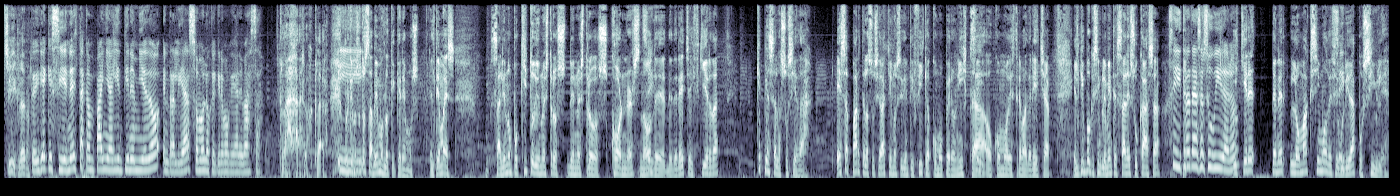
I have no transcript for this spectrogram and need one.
Sí, claro. Te diría que si en esta campaña alguien tiene miedo, en realidad somos los que queremos que gane masa. Claro, claro. Y- Porque nosotros sabemos lo que queremos. El tema es saliendo un poquito de nuestros, de nuestros corners, ¿no? Sí. De, de derecha a izquierda. ¿Qué piensa la sociedad? Esa parte de la sociedad que no se identifica como peronista Sí. o como de extrema derecha, el tipo que simplemente sale de su casa Sí, trata de hacer su vida, ¿no? y quiere tener lo máximo de seguridad posible.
